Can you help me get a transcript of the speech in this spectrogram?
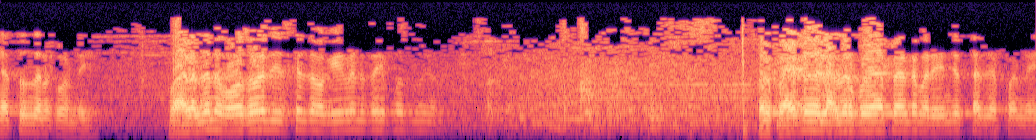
డెత్ ఉందనుకోండి వాళ్ళందరినీ ఒక చోట తీసుకెళ్తే ఒక ఈవెంట్ అయిపోతుంది కదా మరి ఫ్లైట్ వెళ్ళి అందరూ పోయారంటే మరి ఏం చెప్తారు చెప్పండి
